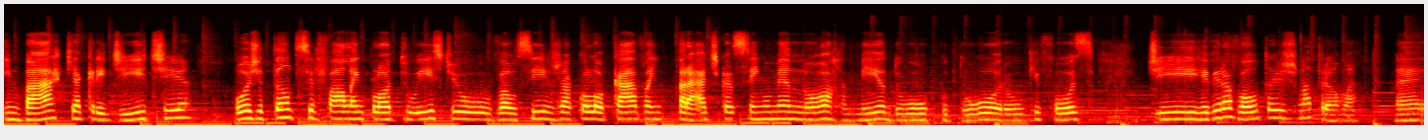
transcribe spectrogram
embarque, acredite. Hoje tanto se fala em plot twist, o Valcir já colocava em prática sem o menor medo ou pudor ou o que fosse de reviravoltas na trama, né?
